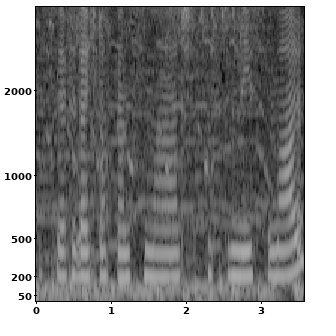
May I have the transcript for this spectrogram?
Das wäre vielleicht noch ganz smart. Bis zum nächsten Mal.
